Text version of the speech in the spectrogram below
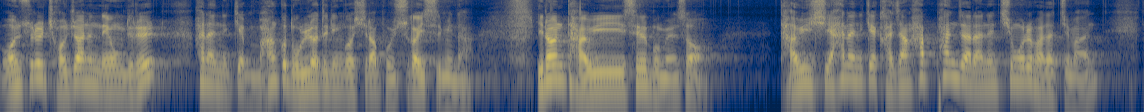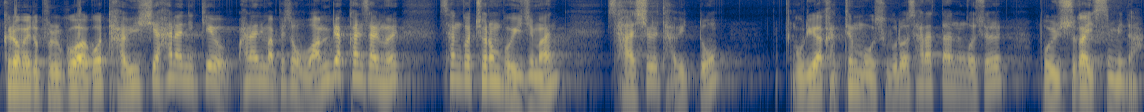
원수를 저주하는 내용들을 하나님께 마음껏 올려드린 것이라 볼 수가 있습니다. 이런 다윗을 보면서 다윗이 하나님께 가장 합한 자라는 칭호를 받았지만 그럼에도 불구하고 다윗이 하나님께 하나님 앞에서 완벽한 삶을 산 것처럼 보이지만 사실 다윗도 우리와 같은 모습으로 살았다는 것을 볼 수가 있습니다.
